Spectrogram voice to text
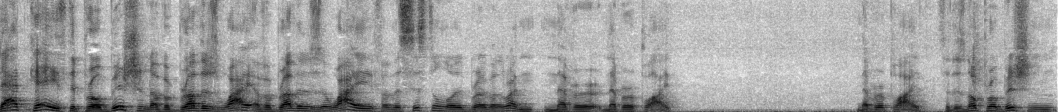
that case, the prohibition of a brother's wife, of a brother's wife, of a sister-in-law, brother's wife, never, never applied. Never applied. So there's no prohibition.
